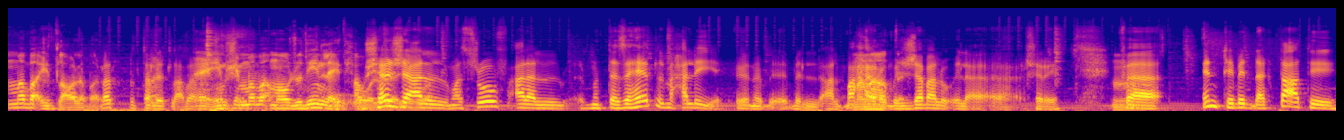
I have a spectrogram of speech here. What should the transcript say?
ما بقى يطلعوا لبرا. بط- بطل يطلع برا. إيه يمكن ما بقى موجودين ليتحولوا وشجع لجوا. المصروف على المنتزهات المحلية يعني على البحر مناطق. وبالجبل وإلى آخره. مم. فانت بدك تعطي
